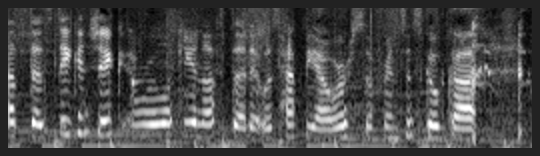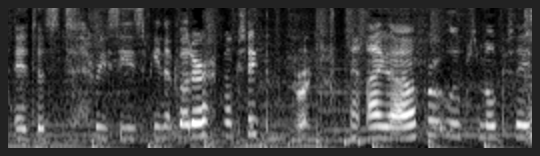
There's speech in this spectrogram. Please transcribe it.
Stopped at Steak and Shake and we're lucky enough that it was happy hour. So Francisco got a just Reese's peanut butter milkshake. Correct. And I got a Froot Loops milkshake.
